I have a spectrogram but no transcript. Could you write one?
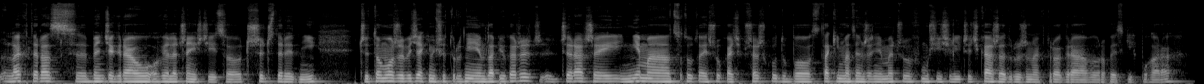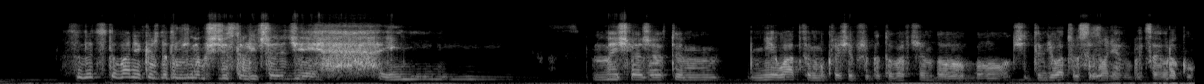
Lech teraz będzie grał o wiele częściej, co 3-4 dni. Czy to może być jakimś utrudnieniem dla piłkarzy, czy, czy, raczej nie ma co tutaj szukać przeszkód, bo z takim natężeniem meczów musi się liczyć każda drużyna, która gra w europejskich pucharach? Zdecydowanie każda drużyna musi się z tym liczyć i, i myślę, że w tym niełatwym okresie przygotowawczym, bo, bo przy tym niełatwym sezonie w ogóle całego roku,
